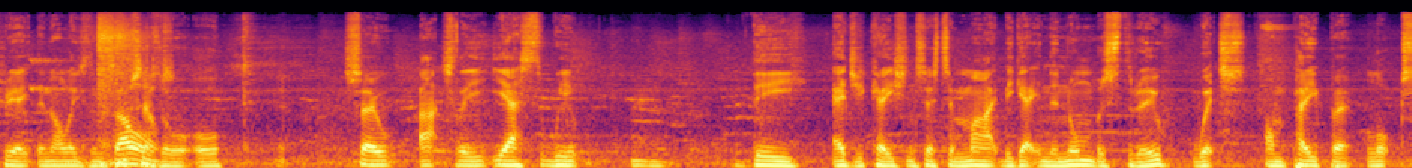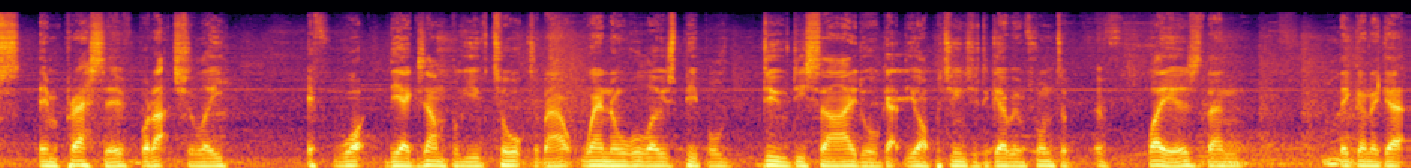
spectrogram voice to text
create the knowledge themselves, Themselves. or, or so actually yes we the education system might be getting the numbers through, which on paper looks impressive, but actually, if what the example you've talked about, when all those people do decide or get the opportunity to go in front of, of players, then they're going to get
